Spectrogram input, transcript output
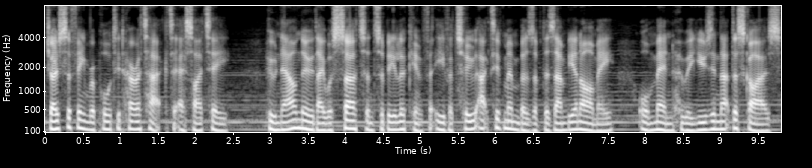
Josephine reported her attack to SIT, who now knew they were certain to be looking for either two active members of the Zambian army or men who were using that disguise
